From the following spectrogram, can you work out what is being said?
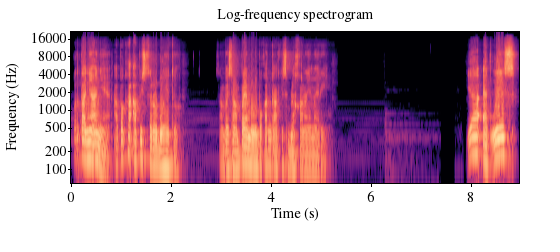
Pertanyaannya, apakah api ceroboh itu? Sampai-sampai melupakan kaki sebelah kanannya Mary. Ya, at least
